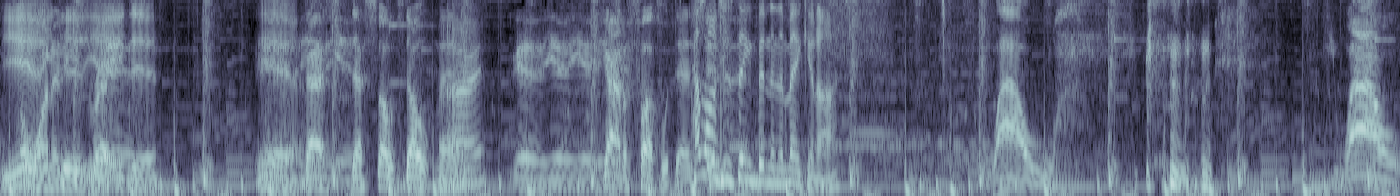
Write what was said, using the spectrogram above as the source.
Yeah, for one of these did. Yeah, he did. Yeah. that's that's so dope, man. All right. Yeah, yeah, yeah. You gotta fuck with that. How shit, long has this man. thing been in the making, Ox? Wow. wow.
